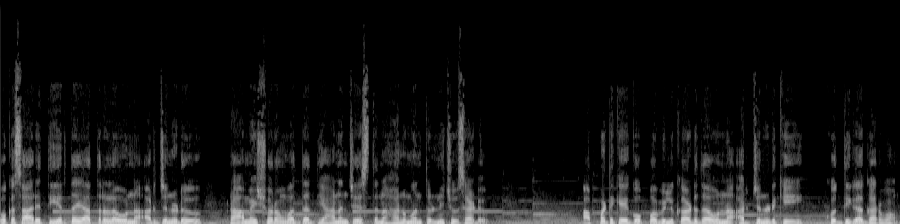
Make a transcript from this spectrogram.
ఒకసారి తీర్థయాత్రలో ఉన్న అర్జునుడు రామేశ్వరం వద్ద ధ్యానం చేస్తున్న హనుమంతుణ్ణి చూశాడు. అప్పటికే గొప్ప విలుకాడుగా ఉన్న అర్జునుడికి కొద్దిగా గర్వం.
